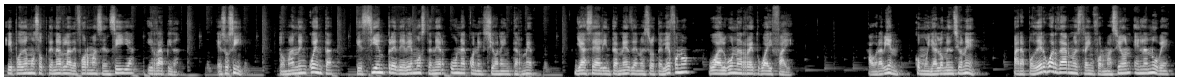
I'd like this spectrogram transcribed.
y podemos obtenerla de forma sencilla y rápida. Eso sí, tomando en cuenta que siempre debemos tener una conexión a Internet, ya sea el Internet de nuestro teléfono o alguna red Wi-Fi. Ahora bien, como ya lo mencioné, para poder guardar nuestra información en la nube,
